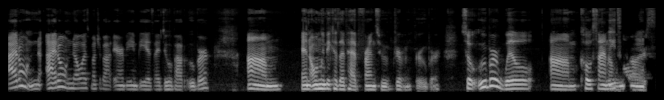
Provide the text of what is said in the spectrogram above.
I don't. I don't know as much about Airbnb as I do about Uber, um, and only because I've had friends who have driven for Uber. So Uber will um, co-sign a loan. Cars.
